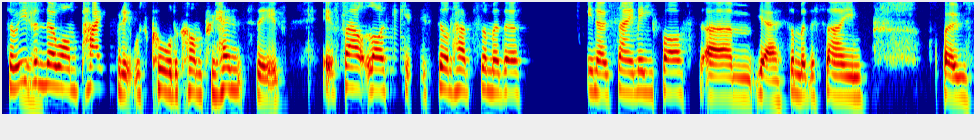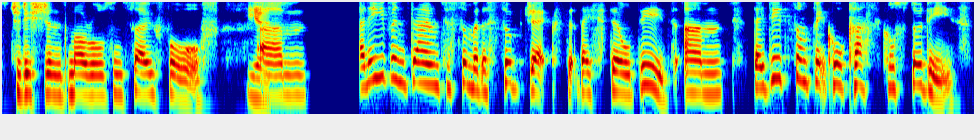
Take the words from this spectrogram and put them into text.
So even Yeah. though on paper it was called a comprehensive, it felt like it still had some of the, you know, same ethos. Um, yeah, some of the same, I suppose, traditions, morals, and so forth. yes. Um, and even down to some of the subjects that they still did. Um, they did something called classical studies,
